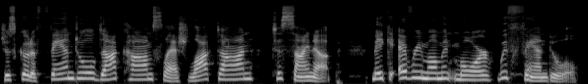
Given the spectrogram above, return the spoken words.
Just go to fanduel.com slash locked on to sign up. Make every moment more with FanDuel.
